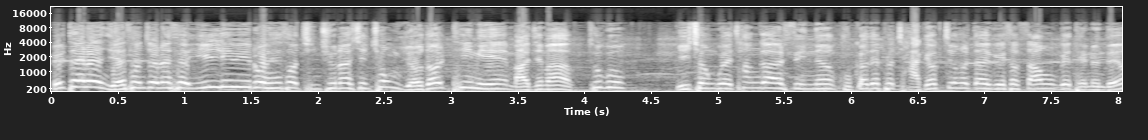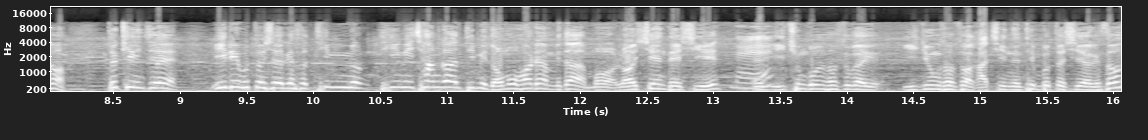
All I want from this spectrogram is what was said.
일단은 예선전에서 1, 2위로 해서 진출하신 총 8팀이 마지막 투국 2009에 참가할 수 있는 국가대표 자격증을 따기 위해서 싸우게 되는데요. 특히 이제 1위부터 시작해서 팀, 팀이 참가한 팀이 너무 화려합니다. 뭐, 러시앤 대시, 네. 이충곤 선수가, 이중 선수와 같이 있는 팀부터 시작해서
